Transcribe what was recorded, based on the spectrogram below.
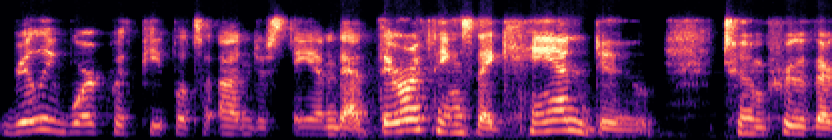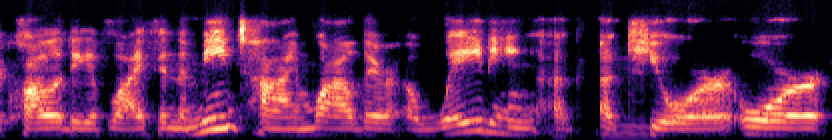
really work with people to understand that there are things they can do to improve their quality of life in the meantime while they're awaiting a, a mm. cure or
